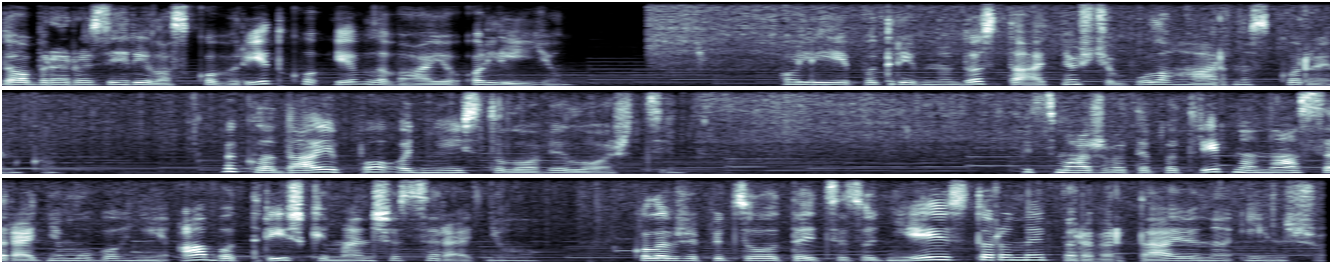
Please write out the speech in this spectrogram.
Добре розігріла сковорідку і вливаю олію. Олії потрібно достатньо, щоб була гарна скоринка. Викладаю по одній столовій ложці. Підсмажувати потрібно на середньому вогні або трішки менше середнього. Коли вже підзолотиться з однієї сторони, перевертаю на іншу.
